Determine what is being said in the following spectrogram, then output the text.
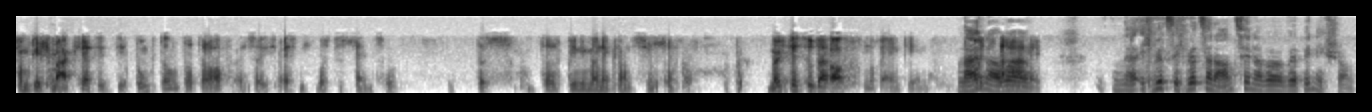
Vom Geschmack her, die, die Punkte und da drauf, also ich weiß nicht, was das sein soll. Das, da bin ich mir nicht ganz sicher. Möchtest du darauf noch eingehen? Nein, Heute aber ich würde es ich nicht anziehen, aber wer bin ich schon?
